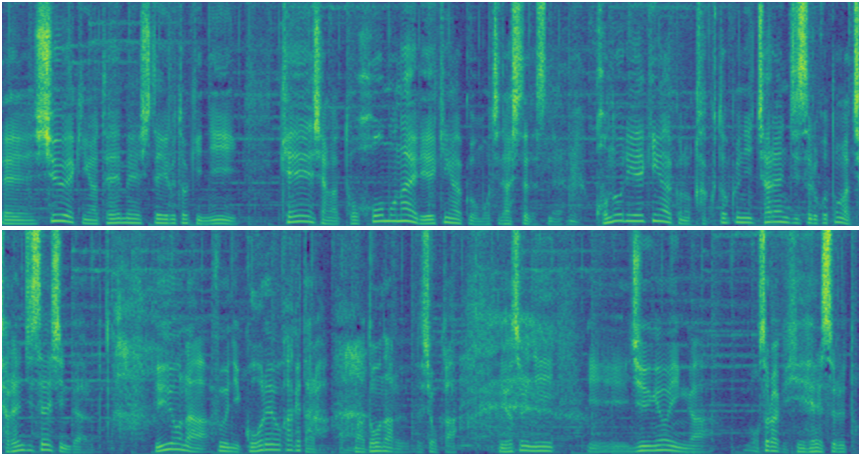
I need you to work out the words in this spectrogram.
えー、収益が低迷しているときに経営者が途方もない利益額を持ち出してですね、うん、この利益額の獲得にチャレンジすることがチャレンジ精神であるというようなふうに号令をかけたら、まあ、どうなるでしょうか。要するに従業員がおそらく疲弊すると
